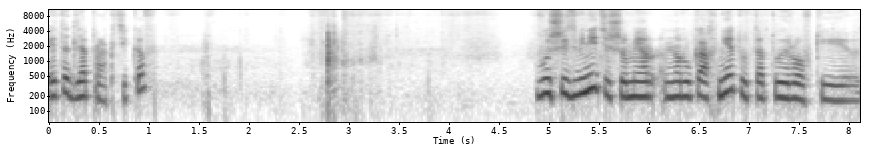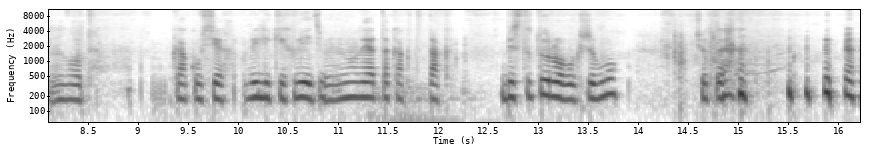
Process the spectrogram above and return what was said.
Это для практиков. Вы уж извините, что у меня на руках нету татуировки, вот, как у всех великих ведьм. Ну, я-то как-то так без татуировок живу. Что-то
